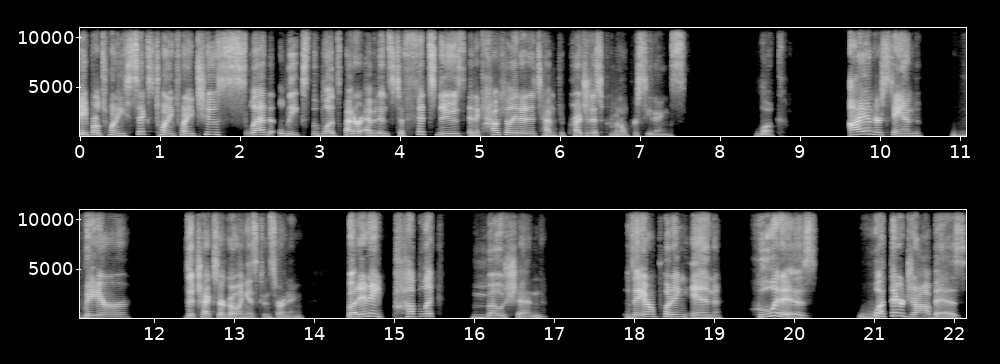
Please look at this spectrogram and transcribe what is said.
April 26, 2022, SLED leaks the blood spatter evidence to FITSNews in a calculated attempt to prejudice criminal proceedings. Look, I understand where the checks are going is concerning, but in a public motion, they are putting in who it is, what their job is,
